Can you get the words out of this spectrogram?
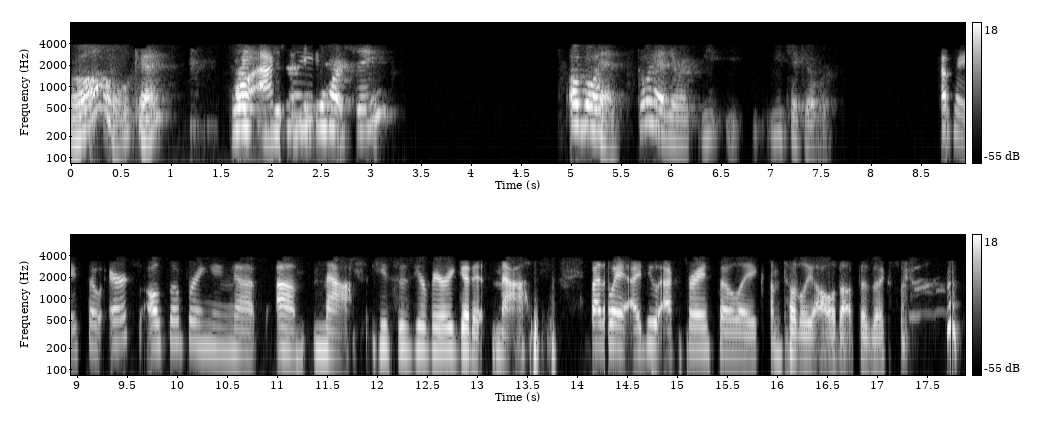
Oh, okay. Well, does that actually- make your heart sing? Oh, go ahead. Go ahead, Erik. You, you, you take over. Okay, so Erik's also bringing up um, math. He says you're very good at math. By the way, I do X-ray, so like I'm totally all about physics.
